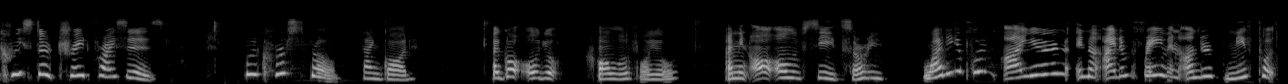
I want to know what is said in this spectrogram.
increased their trade prices. We're cursed, bro. Thank God. I got all your olive oil. I mean, all olive seeds, sorry. Why did you put an iron in an item frame and underneath put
